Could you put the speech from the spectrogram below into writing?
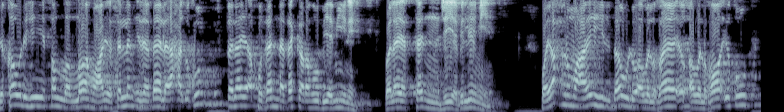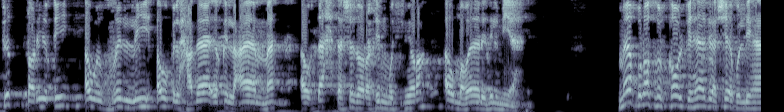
لقوله صلى الله عليه وسلم إذا بال أحدكم فلا يأخذن ذكره بيمينه ولا يستنجي باليمين. ويحرم عليه البول أو أو الغائط في الطريق أو الظل أو في الحدائق العامة أو تحت شجرة مثمرة أو موارد المياه. ما خلاصة القول في هذه الأشياء كلها؟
